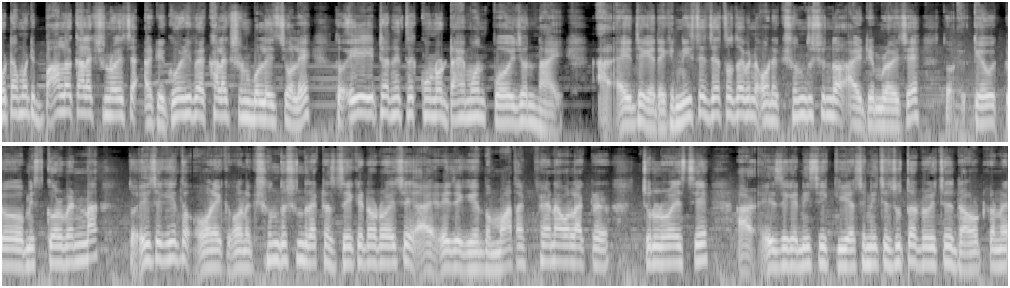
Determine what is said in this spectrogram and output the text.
মোটামুটি ভালো কালেকশন রয়েছে আর কি গরিবের কালেকশন বলেই চলে। তো এইটা নিতে কোনো ডায়মন্ড প্রয়োজন নাই। আর এই জায়গায় দেখেন, নিচে যেত যাবেন অনেক সুন্দর সুন্দর আইটেম রয়েছে। তো কেউ একটু মিস করবেন না। তো এই জায়গায় কিন্তু অনেক অনেক সুন্দর সুন্দর একটা জ্যাকেটও রয়েছে। আর এই জায়গায় কিন্তু মাথায় ফেনাওয়ালা একটা চুল রয়েছে। আর এই জায়গায় নিচে কি আছে? নিচে জুতা রয়েছে ডাউনলোড কারণে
